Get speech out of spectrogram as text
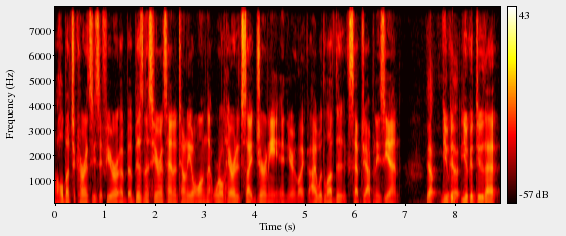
a whole bunch of currencies. If you're a, a business here in San Antonio along that World Heritage Site journey, and you're like, I would love to accept Japanese yen, Yep, you could you could do that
